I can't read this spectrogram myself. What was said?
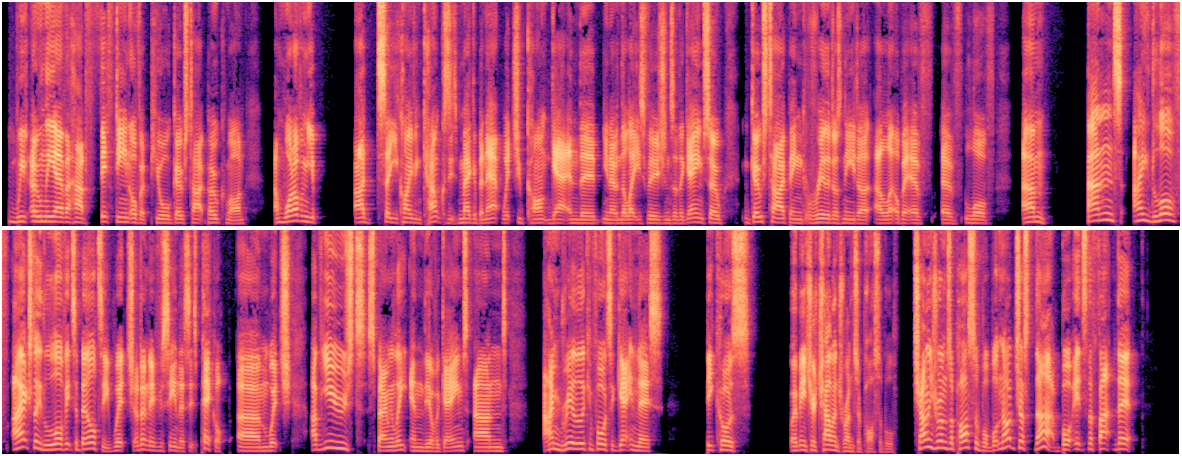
we've only ever had 15 other pure ghost type Pokemon, and one of them you. I'd say you can't even count because it's Mega Banette, which you can't get in the you know in the latest versions of the game. So ghost typing really does need a, a little bit of of love. Um, and I love, I actually love its ability, which I don't know if you've seen this. It's pickup, um, which I've used sparingly in the other games, and I'm really looking forward to getting this because well, it means your challenge runs are possible. Challenge runs are possible, but not just that, but it's the fact that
